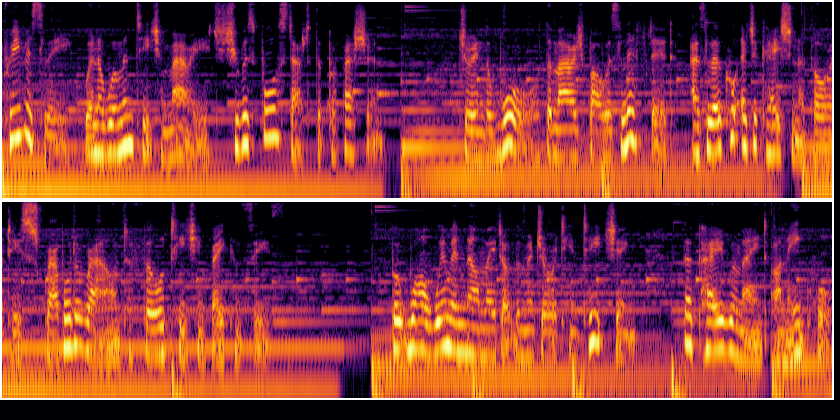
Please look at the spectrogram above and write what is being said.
Previously, when a woman teacher married, she was forced out of the profession. During the war, the marriage bar was lifted as local education authorities scrabbled around to fill teaching vacancies. But while women now made up the majority in teaching, their pay remained unequal.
